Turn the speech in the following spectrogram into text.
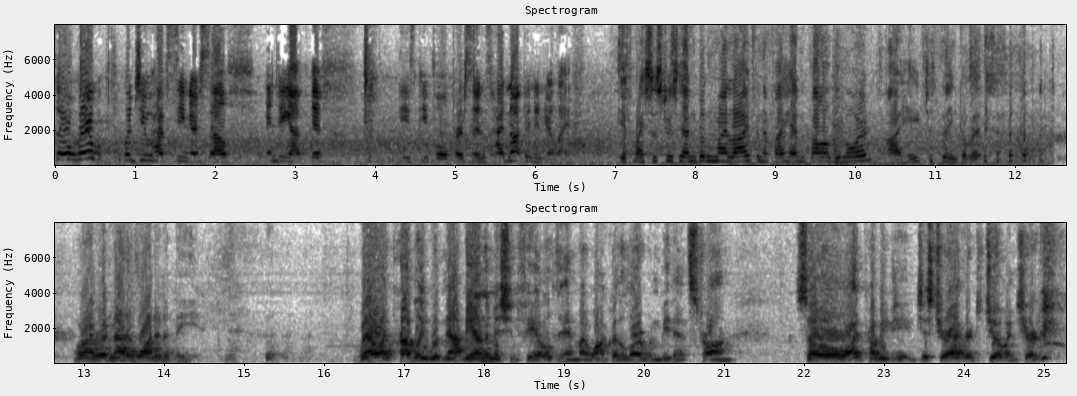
So, where would you have seen yourself ending up if these people, persons, had not been in your life? If my sisters hadn't been in my life and if I hadn't followed the Lord, I hate to think of it. Where I would not have wanted to be. Well, I probably would not be on the mission field, and my walk with the Lord wouldn't be that strong. So I'd probably be just your average Joe in church.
